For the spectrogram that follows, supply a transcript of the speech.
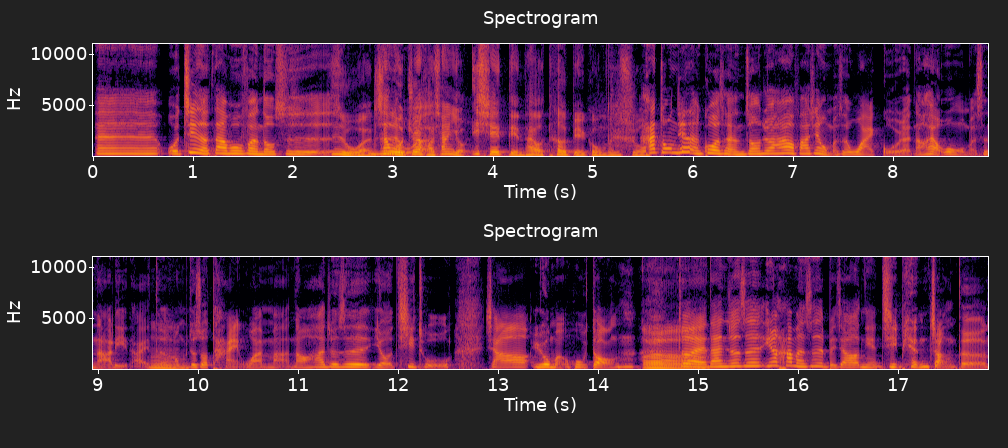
嗯，我记得大部分都是日文，但我觉得好像有一些点他有特别跟我们说。他中间的过程中，就他有发现我们是外国人，然后还有问我们是哪里来的，嗯、我们就说台湾嘛，然后他就是有企图想要与我们互动，嗯，对，但就是因为他们是比较年纪偏长的。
